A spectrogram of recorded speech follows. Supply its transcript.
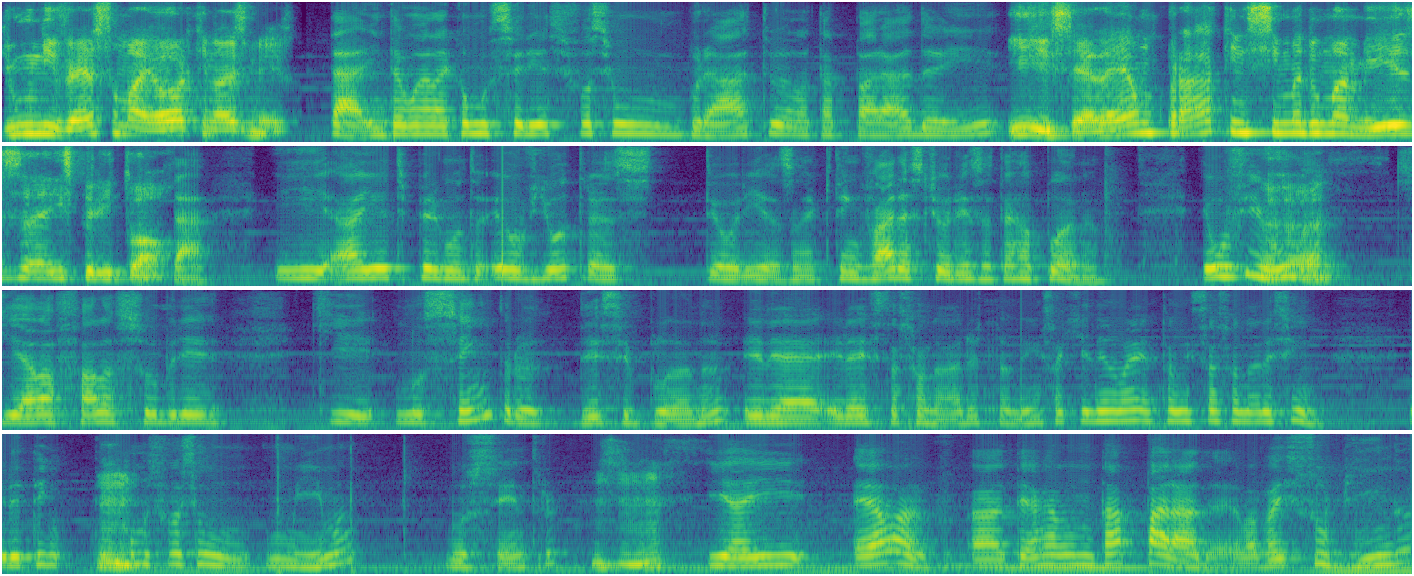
de um universo maior que nós mesmos. Tá, então ela é como seria se fosse um prato, ela está parada aí. Isso, ela é um prato em cima de uma mesa espiritual. Tá. E aí eu te pergunto, eu vi outras teorias, né? Que tem várias teorias da Terra plana. Eu vi uma que ela fala sobre que no centro desse plano, ele é, ele é estacionário também, só que ele não é tão estacionário assim. Ele tem, Hum. como se fosse um, um imã no centro, Uhum. e aí ela, a Terra ela não tá parada, ela vai subindo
